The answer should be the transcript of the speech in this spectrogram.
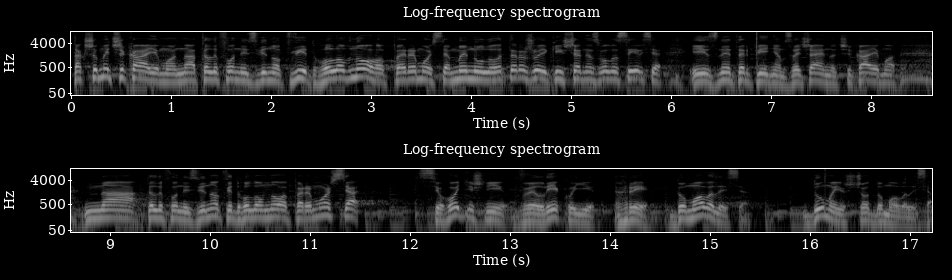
Так що ми чекаємо на телефонний дзвінок від головного переможця минулого тиражу, який ще не зголосився. І з нетерпінням, звичайно, чекаємо на телефонний дзвінок від головного переможця сьогоднішньої великої гри. Домовилися? Думаю, що домовилися.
